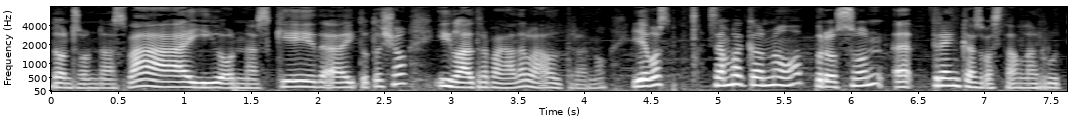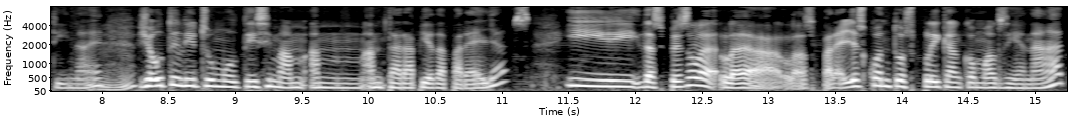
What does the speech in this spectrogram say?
doncs on es va i on es queda i tot això, i l'altra vegada l'altra, no? I llavors, sembla que no, però són, eh, trenques bastant la rutina, eh? Mhm. Jo utilitzo moltíssim amb, amb, amb teràpia de parelles i després la, la, les parelles quan t'ho expliquen com els hi ha anat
